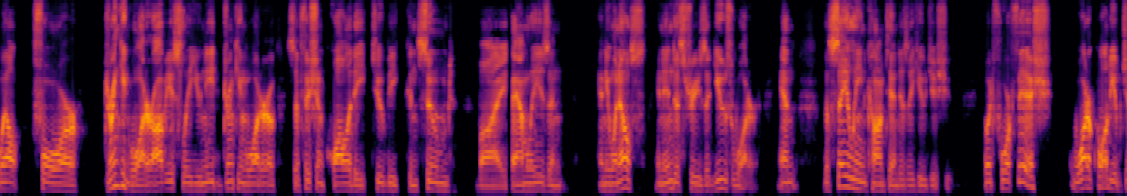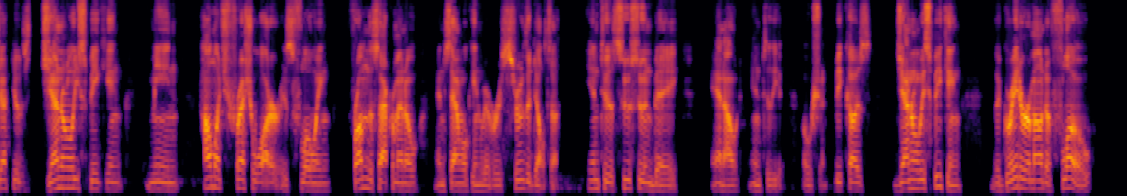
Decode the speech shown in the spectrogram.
Well, for drinking water, obviously, you need drinking water of sufficient quality to be consumed by families and anyone else in industries that use water. And the saline content is a huge issue. But for fish, water quality objectives, generally speaking, mean how much fresh water is flowing from the Sacramento and San Joaquin rivers through the delta into Suisun Bay and out into the ocean. Because generally speaking, the greater amount of flow,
